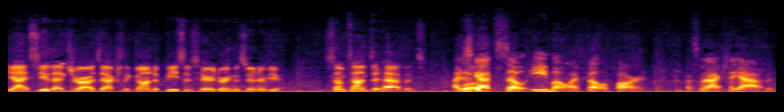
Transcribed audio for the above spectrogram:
yeah, I see that Gerard's actually gone to pieces here during this interview. Sometimes it happens. I just Well, got so emo, I fell apart. That's what actually happened.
